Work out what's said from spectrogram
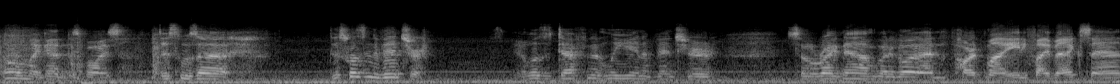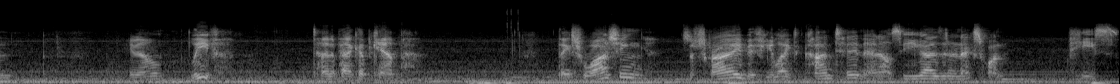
Oh my goodness, boys. This was a this was an adventure. It was definitely an adventure. So right now I'm going to go ahead and park my 85X and you know, leave. Time to pack up camp. Thanks for watching. Subscribe if you like the content and I'll see you guys in the next one. Peace.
